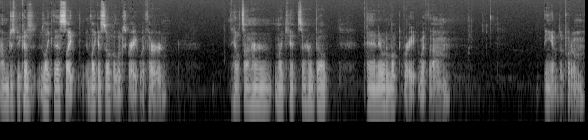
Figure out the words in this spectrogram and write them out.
Um, just because like this, like like Ahsoka looks great with her hilts on her like hips or her belt, and it would have looked great with um being able to put them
